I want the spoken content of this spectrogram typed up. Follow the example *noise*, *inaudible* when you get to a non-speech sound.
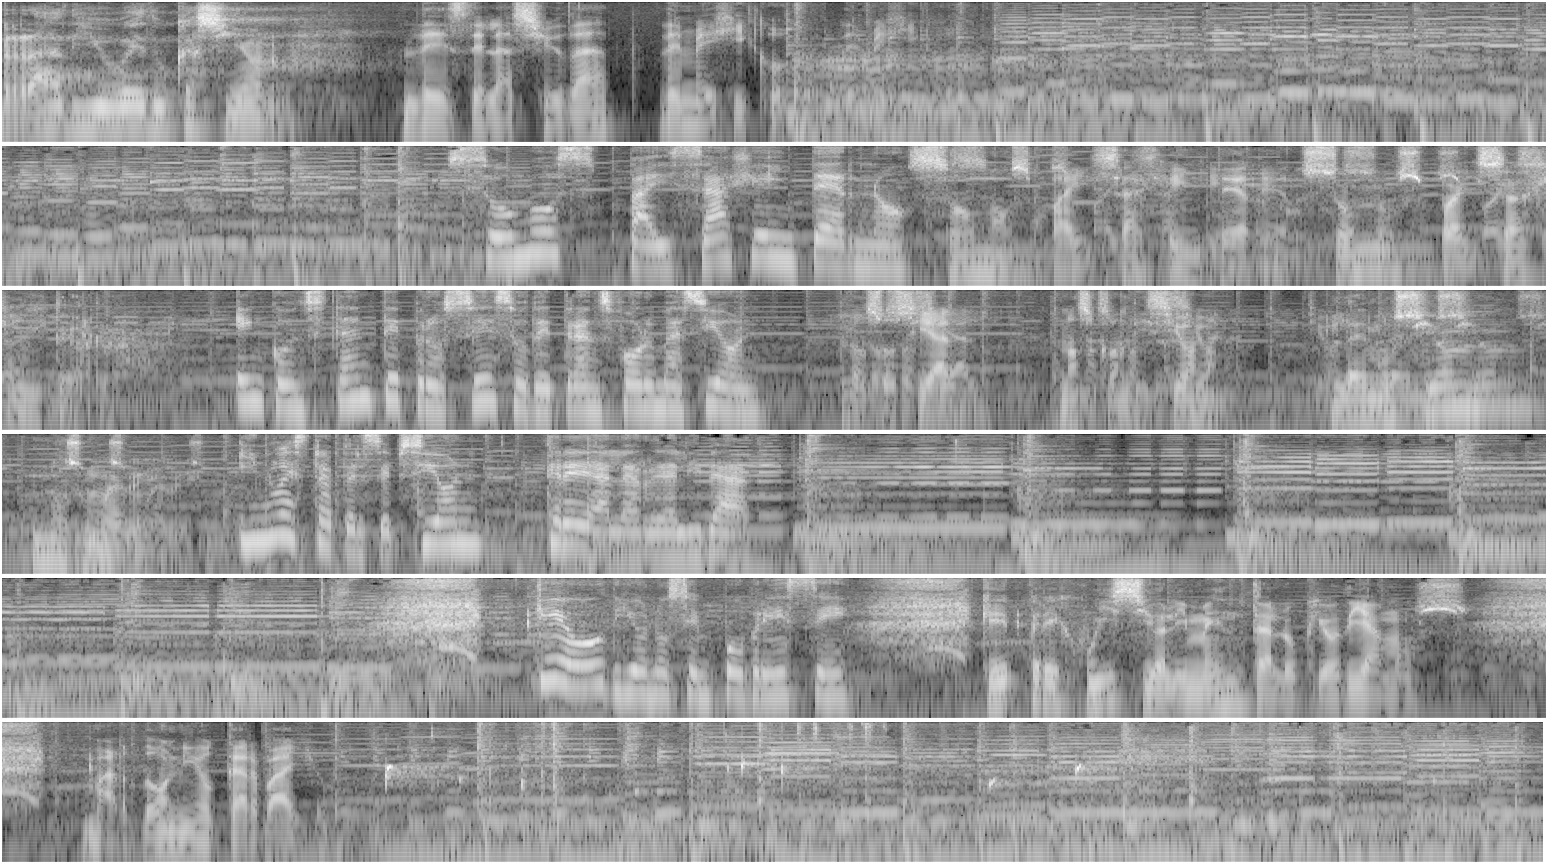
Radio Educación. Desde la Ciudad de México, de México. Somos paisaje interno. Somos paisaje interno. Somos paisaje interno. En constante proceso de transformación. Lo social nos condiciona. La emoción nos mueve. Y nuestra percepción crea la realidad. ¿Qué odio nos empobrece? ¿Qué prejuicio alimenta lo que odiamos? Mardonio Carballo.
